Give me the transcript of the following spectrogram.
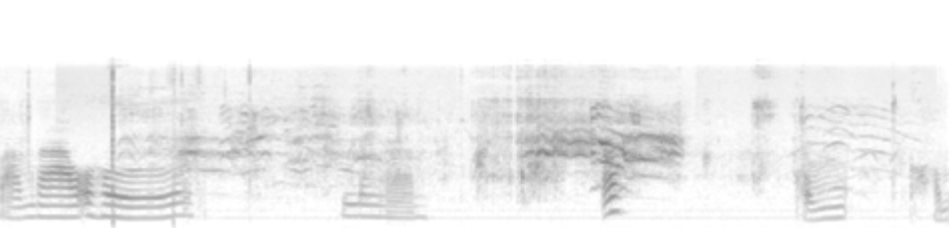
สามดาว โอ้โห ตั้งนานเอ้าผมขอใ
